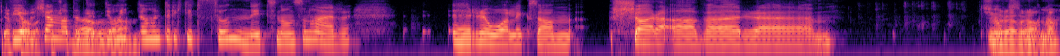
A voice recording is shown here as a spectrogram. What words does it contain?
jag, jag vill känna att det, det, har inte, det har inte riktigt funnits någon sån här eh, rå liksom köra över... Eh, köra över alla.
